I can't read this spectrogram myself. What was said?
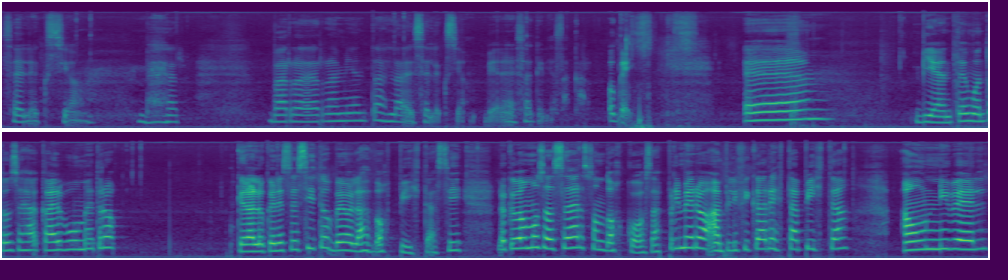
Selección. Ver. Barra de herramientas, la de selección. Bien, esa quería sacar. Ok. Eh, bien, tengo entonces acá el búmetro que era lo que necesito, veo las dos pistas, ¿sí? Lo que vamos a hacer son dos cosas. Primero, amplificar esta pista a un nivel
